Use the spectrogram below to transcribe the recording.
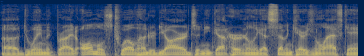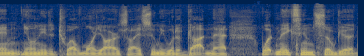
Uh, DeWayne McBride, almost 1,200 yards, and he got hurt and only got seven carries in the last game. He only needed 12 more yards, so I assume he would have gotten that. What makes him so good?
